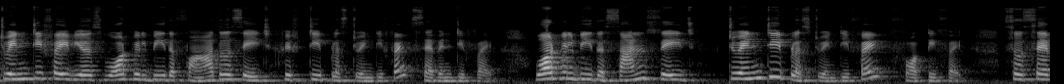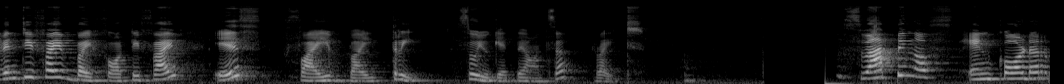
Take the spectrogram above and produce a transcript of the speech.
25 years, what will be the father's age? 50 plus 25, 75. What will be the son's age? 20 plus 25, 45. So 75 by 45 is 5 by 3. So you get the answer right. Swapping of encoder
